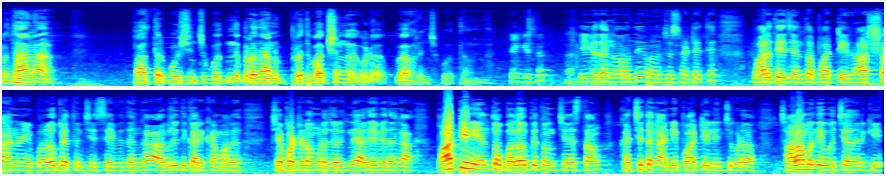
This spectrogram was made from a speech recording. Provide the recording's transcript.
ప్రధాన పాత్ర పోషించబోతుంది. ప్రధాన ప్రతిపక్షంగా కూడా వ్యవహరించబోతుంది థ్యాంక్ యూ సార్ ఈ విధంగా ఉంది. మనం చూసినట్టయితే భారతీయ జనతా పార్టీ రాష్ట్రాన్ని బలోపేతం చేసే విధంగా అభివృద్ధి కార్యక్రమాలు చేపట్టడం కూడా జరుగుతుంది. అదే విధంగా పార్టీని ఎంతో బలోపేతం చేస్తాం. ఖచ్చితంగా అన్ని పార్టీల నుంచి కూడా చాలా మంది వచ్చేదానికి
